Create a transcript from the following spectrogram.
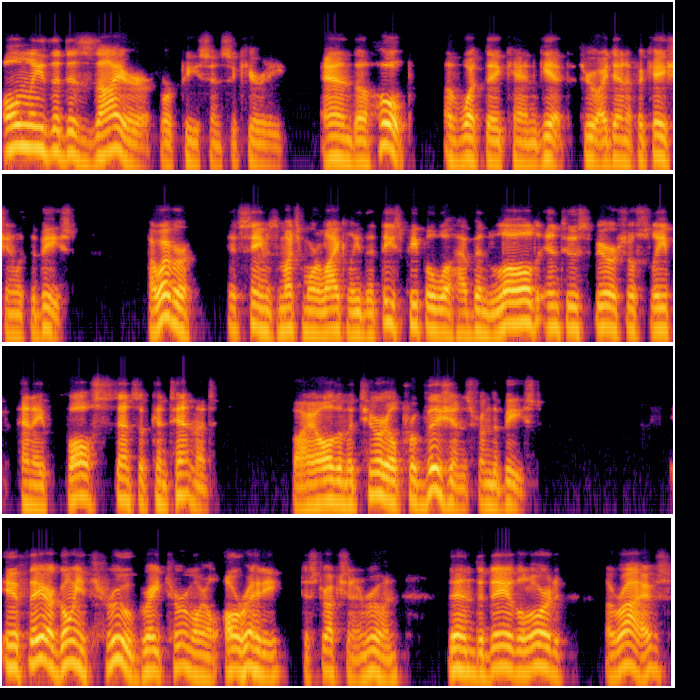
only the desire for peace and security and the hope of what they can get through identification with the beast. However, it seems much more likely that these people will have been lulled into spiritual sleep and a false sense of contentment by all the material provisions from the beast. If they are going through great turmoil already, destruction and ruin, then the day of the Lord arrives,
